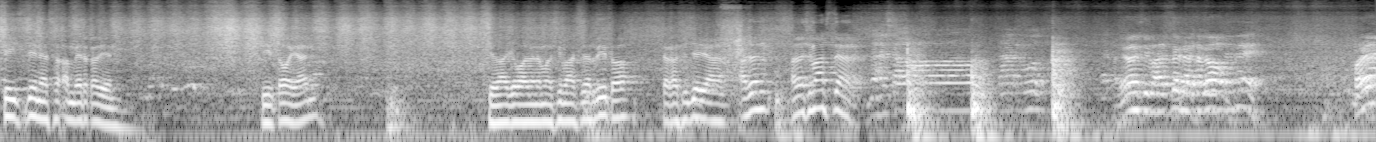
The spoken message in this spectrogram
States din, nasa Amerika din. Dito, yan. Ginagawa na naman si Master dito. Tsaka si Jay, ah. Asan, asan si Master? Nasa... Ayun, si Master nasa loob. Pare,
